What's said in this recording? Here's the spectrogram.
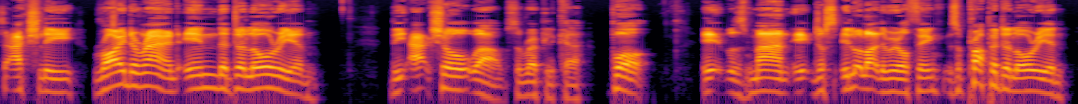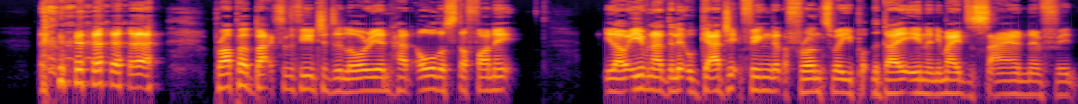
to actually ride around in the DeLorean. The actual, well, it's a replica, but it was, man, it just, it looked like the real thing. It's a proper DeLorean. proper Back to the Future DeLorean had all the stuff on it. You know, even had the little gadget thing at the front where you put the date in and you made the sound and everything.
